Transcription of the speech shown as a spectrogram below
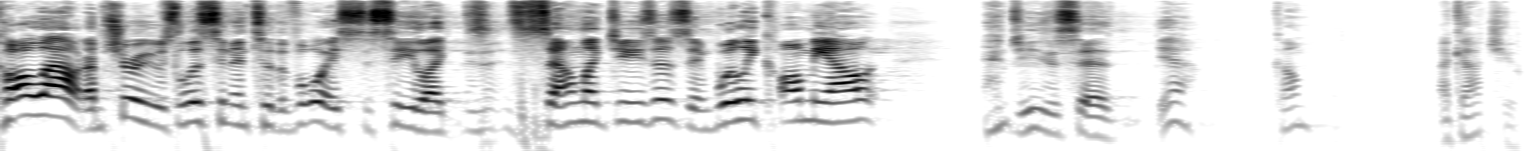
call out. I'm sure he was listening to the voice to see, like, does it sound like Jesus? And will he call me out? And Jesus said, Yeah, come. I got you.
